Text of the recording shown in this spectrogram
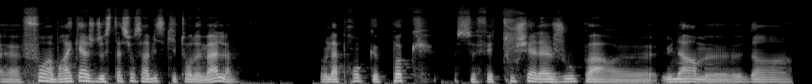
euh, font un braquage de station-service qui tourne mal. On apprend que Pock se fait toucher à la joue par euh, une arme euh, d'un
